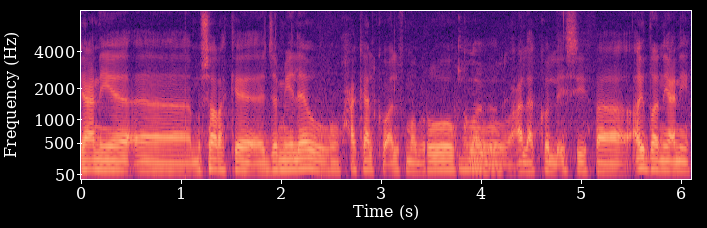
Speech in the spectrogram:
يعني آه، مشاركة جميلة وحكى لكم ألف مبروك وعلى كل شيء فايضا يعني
